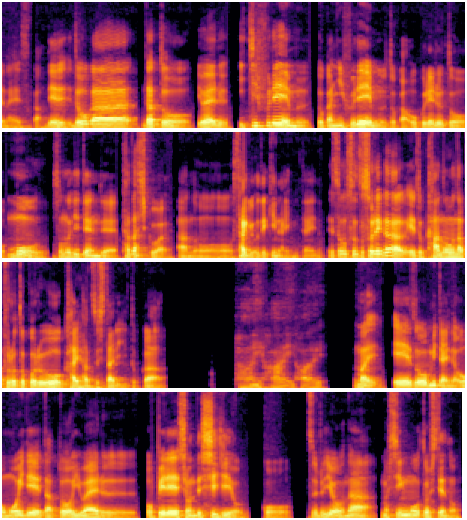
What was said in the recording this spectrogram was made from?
じゃないですか。で、うん動画だと、いわゆる1フレームとか2フレームとか遅れると、もうその時点で正しくはあのー作業できないみたいな。でそうすると、それが、えー、と可能なプロトコルを開発したりとか、はいはいはい。まあ、映像みたいな重いデータと、いわゆるオペレーションで指示をこうするような、まあ、信号としての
